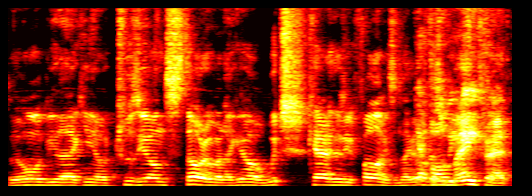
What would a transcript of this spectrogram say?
So it won't be like, you know, choose your own story, but like, oh, which character are you following? So like, Yeah, oh, there's main A thread,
